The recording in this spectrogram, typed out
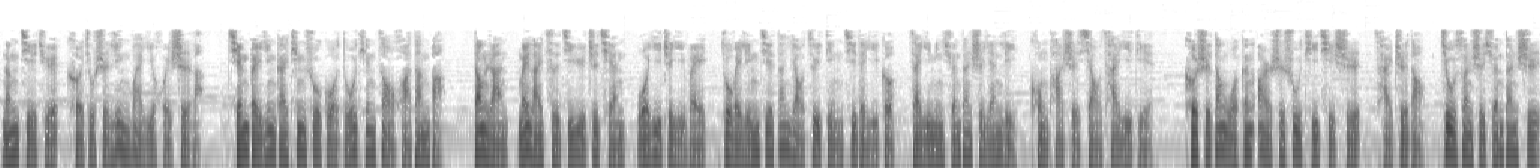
能解决可就是另外一回事了。前辈应该听说过夺天造化丹吧？当然，没来此极域之前，我一直以为作为灵阶丹药最顶级的一个，在一名玄丹师眼里恐怕是小菜一碟。可是当我跟二师叔提起时，才知道，就算是玄丹师，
